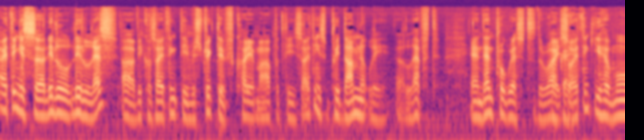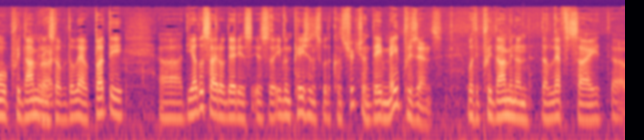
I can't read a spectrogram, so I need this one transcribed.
I think it's a little little less uh, because I think the restrictive cardiomyopathies I think it's predominantly uh, left, and then progress to the right. So I think you have more predominance Right. of the left. But the uh, the other side of that is is uh, even patients with constriction they may present with the predominant the left side uh,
